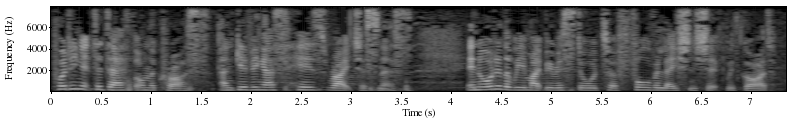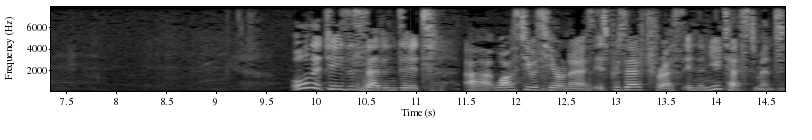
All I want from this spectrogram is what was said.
putting it to death on the cross and giving us his righteousness in order that we might be restored to a full relationship with God. All that Jesus said and did uh, whilst he was here on earth is preserved for us in the New Testament.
